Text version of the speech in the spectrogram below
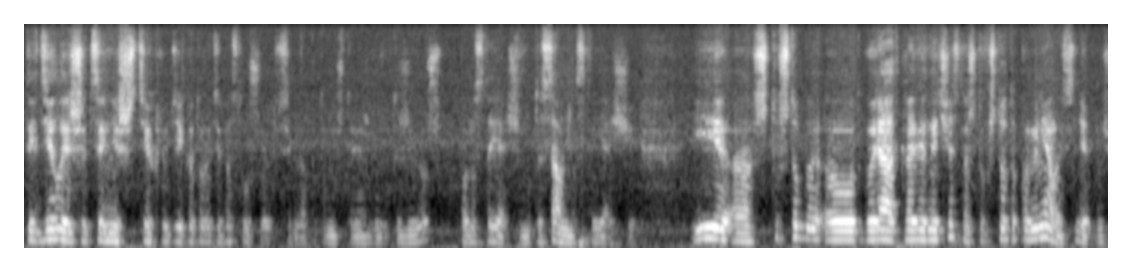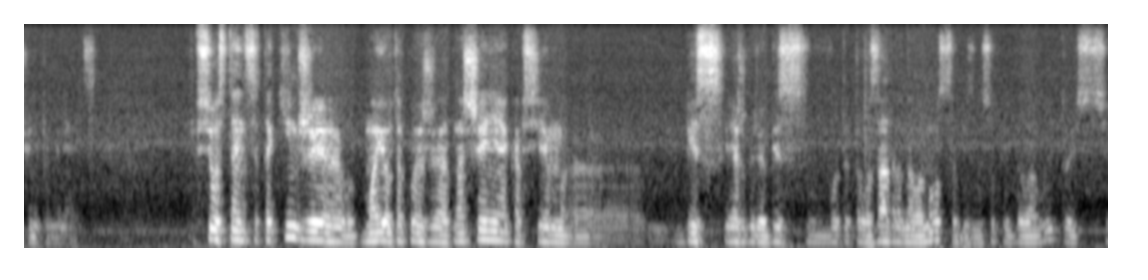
ты делаешь, и ценишь тех людей, которые тебя слушают всегда, потому что, я же говорю, ты живешь по-настоящему, ты сам настоящий. И э, что, чтобы, э, вот говоря откровенно и честно, чтобы что-то поменялось, нет, ничего не поменяется. Все останется таким же, мое такое же отношение ко всем, э, без, я же говорю, без вот этого задранного носа, без высокой головы, то есть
